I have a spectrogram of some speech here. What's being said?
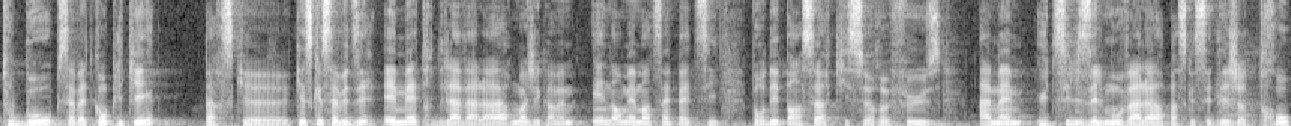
tout beau, ça va être compliqué parce que qu'est-ce que ça veut dire émettre de la valeur? Moi, j'ai quand même énormément de sympathie pour des penseurs qui se refusent à même utiliser le mot valeur parce que c'est déjà trop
